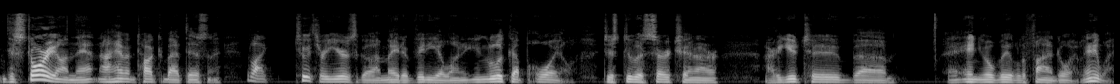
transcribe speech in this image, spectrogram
the story on that, and I haven't talked about this, like two or three years ago, I made a video on it. You can look up oil. Just do a search in our, our YouTube, uh, and you'll be able to find oil. Anyway,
